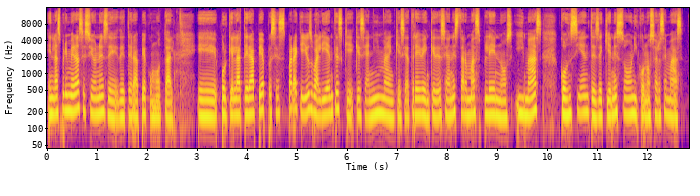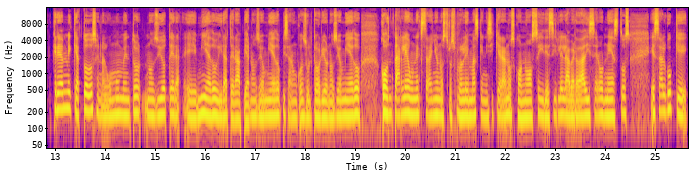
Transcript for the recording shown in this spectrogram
en las primeras sesiones de, terapia como tal. Eh, porque la terapia pues es para aquellos valientes que, que se animan, que se atreven, que desean estar más plenos y más conscientes de quiénes son y conocerse más créanme que a todos en algún momento nos dio eh, miedo ir a terapia, nos dio miedo pisar un consultorio, nos dio miedo contarle a un extraño nuestros problemas que ni siquiera nos conoce y decirle la verdad y ser honestos. Es algo que,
